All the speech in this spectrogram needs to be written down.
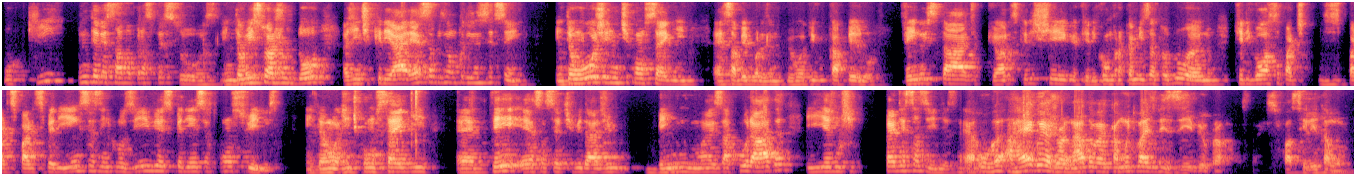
o que interessava para as pessoas. Então, isso ajudou a gente criar essa visão 360. Então, hoje a gente consegue é, saber, por exemplo, que o Rodrigo Capello vem no estádio, que horas que ele chega, que ele compra camisa todo ano, que ele gosta de participar de experiências, inclusive a experiência com os filhos. Então, a gente consegue é, ter essa assertividade bem mais acurada e a gente perde essas ilhas. Né? É, a régua e a jornada vai ficar muito mais visível para nós. Né? Isso facilita muito.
